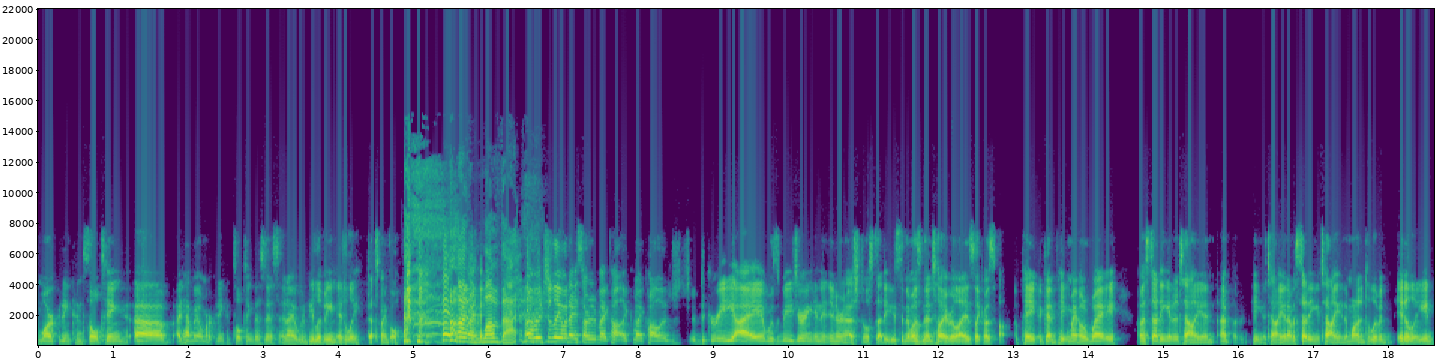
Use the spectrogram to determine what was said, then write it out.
marketing consulting. Uh, I'd have my own marketing consulting business, and I would be living in Italy. That's my goal. I love that. Originally, when I started my co- like my college degree, I was majoring in international studies, and it wasn't until I realized like I was paying again paying my own way. I was studying in Italian, I'm uh, being Italian. I was studying Italian and wanted to live in Italy, and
